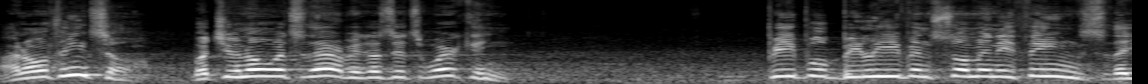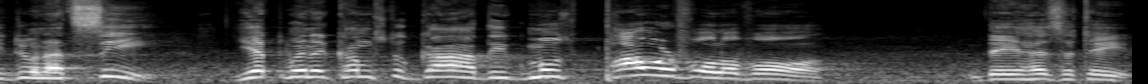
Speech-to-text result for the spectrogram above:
I don't think so. But you know it's there because it's working. People believe in so many things they do not see. Yet when it comes to God, the most powerful of all, they hesitate.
